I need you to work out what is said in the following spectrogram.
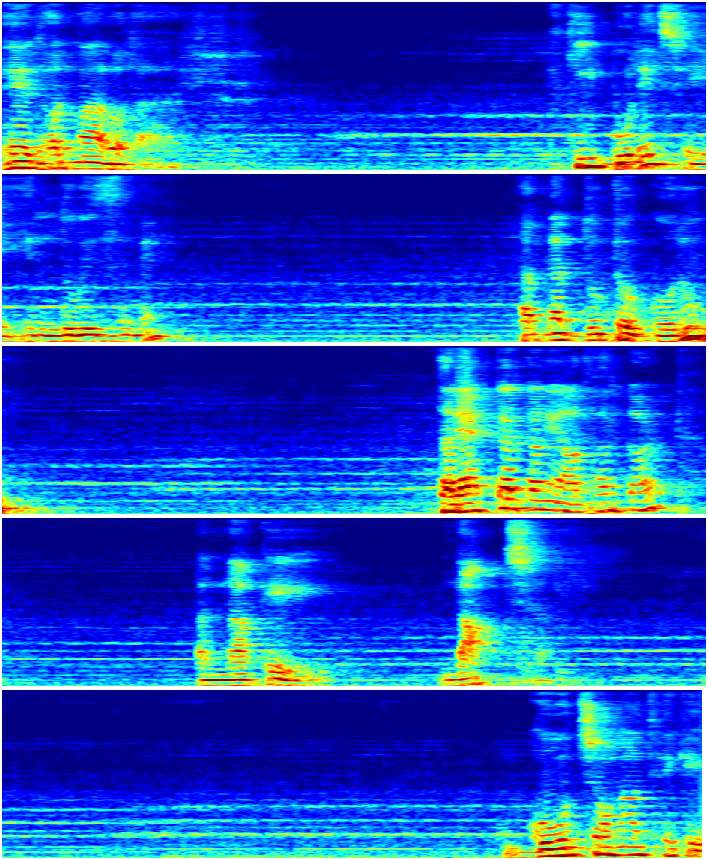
হে ধর্মাবতার, কি বলেছে হিন্দুইজমে? আপনার দুটো গরু, তার একটার কানে আধার কার্ড আর নাকে নাক ছাবি গোচনা থেকে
